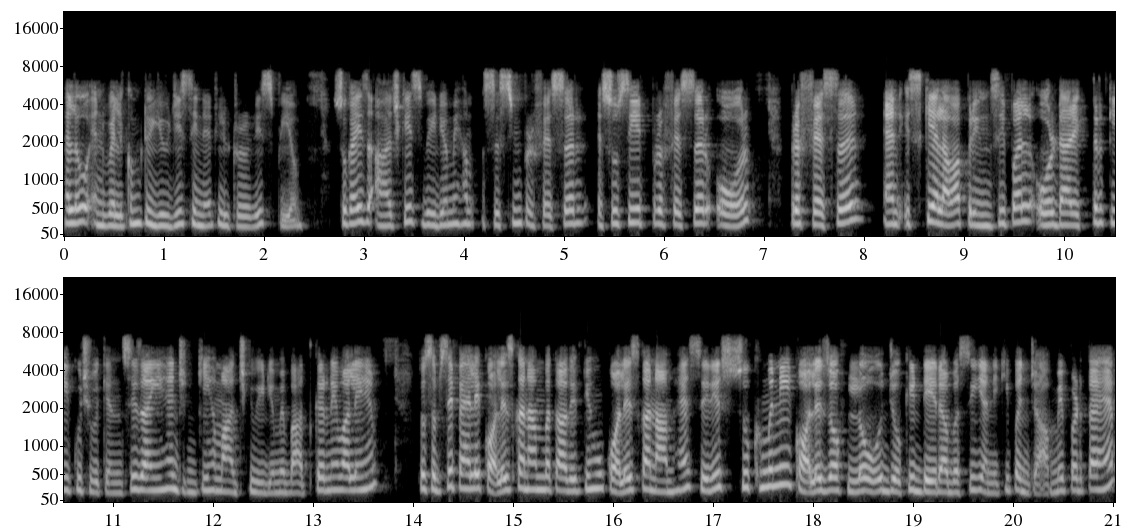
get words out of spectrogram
Hello and welcome to UGC NET literary sphere so guys आज के इस वीडियो में हम असिस्टेंट प्रोफेसर एसोसिएट प्रोफेसर और प्रोफेसर एंड इसके अलावा प्रिंसिपल और डायरेक्टर की कुछ वैकेंसीज आई हैं, जिनकी हम आज की वीडियो में बात करने वाले हैं। तो सबसे पहले कॉलेज का नाम बता देती हूँ। कॉलेज का नाम है Shri Sukhmani college of law जो कि डेरा बसी यानी कि पंजाब में पड़ता है।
